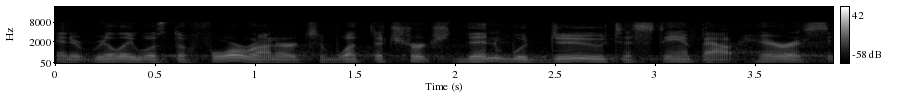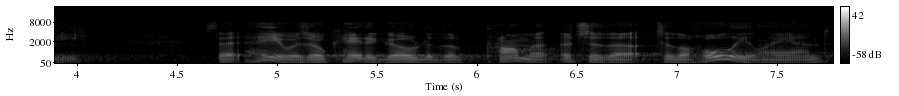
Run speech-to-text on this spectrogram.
and it really was the forerunner to what the church then would do to stamp out heresy that hey, it was okay to go to the promise, uh, to the to the Holy Land,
